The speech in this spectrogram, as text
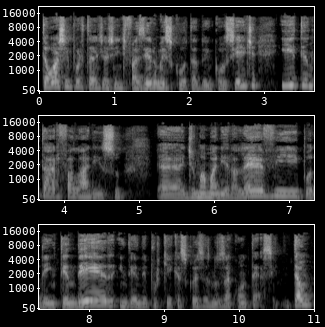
Então, eu acho importante a gente fazer uma escuta do inconsciente e tentar falar isso é, de uma maneira leve, poder entender, entender por que, que as coisas nos acontecem. Então,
